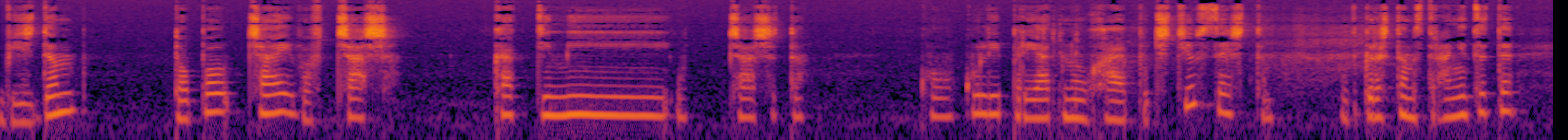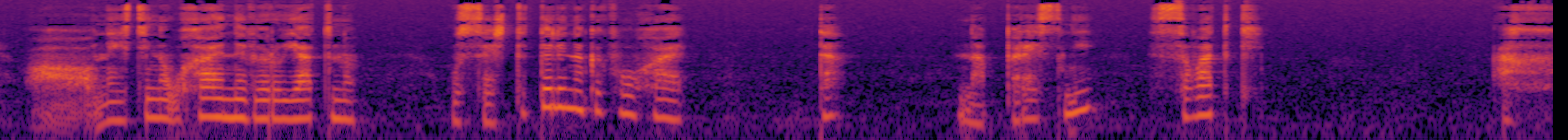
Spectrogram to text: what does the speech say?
Виждам топъл чай в чаша. Как ти ми от чашата? колко ли приятно ухае. Почти усещам. Отгръщам страницата. О, наистина ухае невероятно. Усещате ли на какво ухае? Да, на пресни сладки. Ах,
